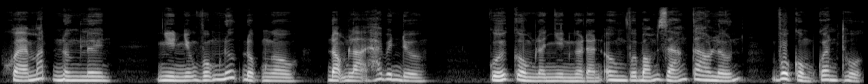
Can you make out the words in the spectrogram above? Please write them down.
khóe mắt nâng lên, nhìn những vũng nước đục ngầu động lại hai bên đường. Cuối cùng là nhìn người đàn ông với bóng dáng cao lớn, vô cùng quen thuộc.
